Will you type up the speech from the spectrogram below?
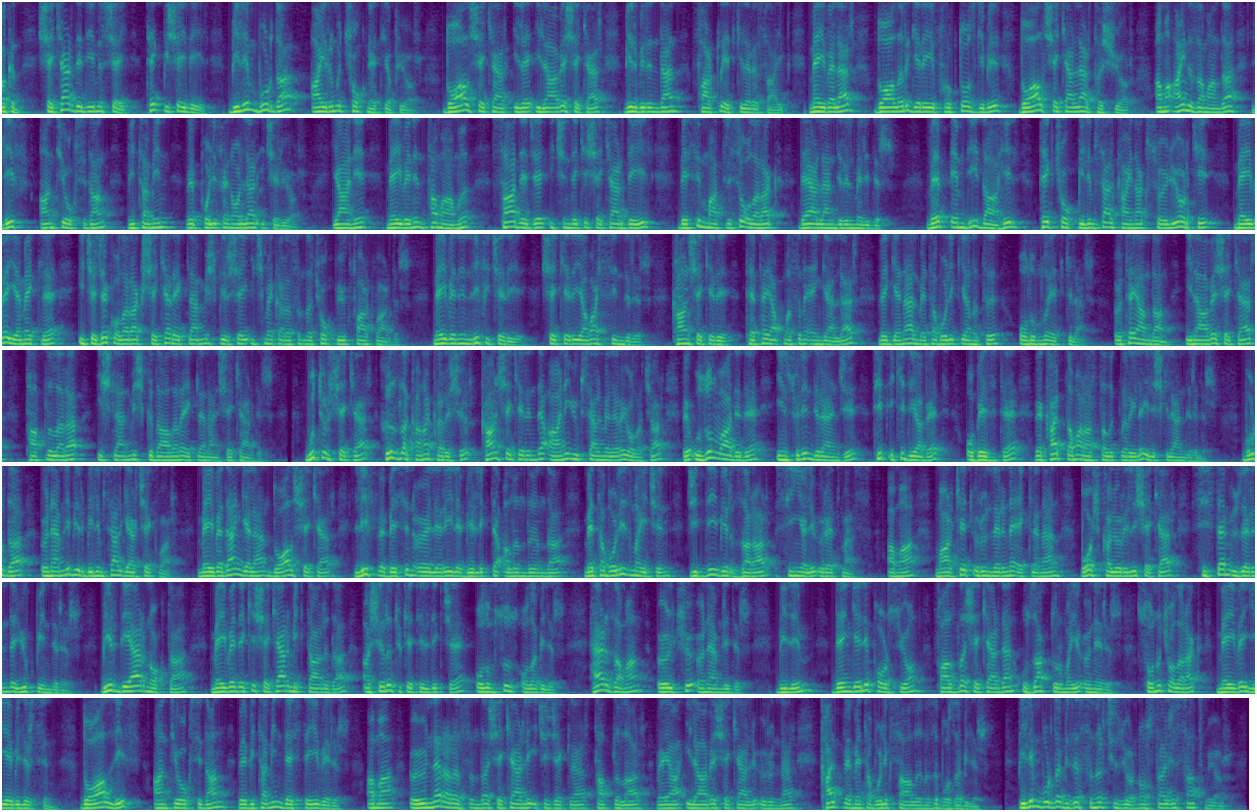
Bakın şeker dediğimiz şey tek bir şey değil. Bilim burada ayrımı çok net yapıyor. Doğal şeker ile ilave şeker birbirinden farklı etkilere sahip. Meyveler doğaları gereği fruktoz gibi doğal şekerler taşıyor. Ama aynı zamanda lif, antioksidan, vitamin ve polifenoller içeriyor. Yani meyvenin tamamı sadece içindeki şeker değil, besin matrisi olarak değerlendirilmelidir. WebMD dahil pek çok bilimsel kaynak söylüyor ki meyve yemekle içecek olarak şeker eklenmiş bir şey içmek arasında çok büyük fark vardır. Meyvenin lif içeriği şekeri yavaş sindirir, kan şekeri tepe yapmasını engeller ve genel metabolik yanıtı olumlu etkiler. Öte yandan ilave şeker tatlılara, işlenmiş gıdalara eklenen şekerdir. Bu tür şeker hızla kana karışır, kan şekerinde ani yükselmelere yol açar ve uzun vadede insülin direnci, tip 2 diyabet, obezite ve kalp damar hastalıklarıyla ilişkilendirilir. Burada önemli bir bilimsel gerçek var. Meyveden gelen doğal şeker, lif ve besin öğeleriyle birlikte alındığında metabolizma için ciddi bir zarar sinyali üretmez. Ama market ürünlerine eklenen boş kalorili şeker sistem üzerinde yük bindirir. Bir diğer nokta meyvedeki şeker miktarı da aşırı tüketildikçe olumsuz olabilir. Her zaman ölçü önemlidir. Bilim dengeli porsiyon fazla şekerden uzak durmayı önerir. Sonuç olarak meyve yiyebilirsin. Doğal lif, antioksidan ve vitamin desteği verir. Ama öğünler arasında şekerli içecekler, tatlılar veya ilave şekerli ürünler kalp ve metabolik sağlığınızı bozabilir. Bilim burada bize sınır çiziyor, nostalji satmıyor.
